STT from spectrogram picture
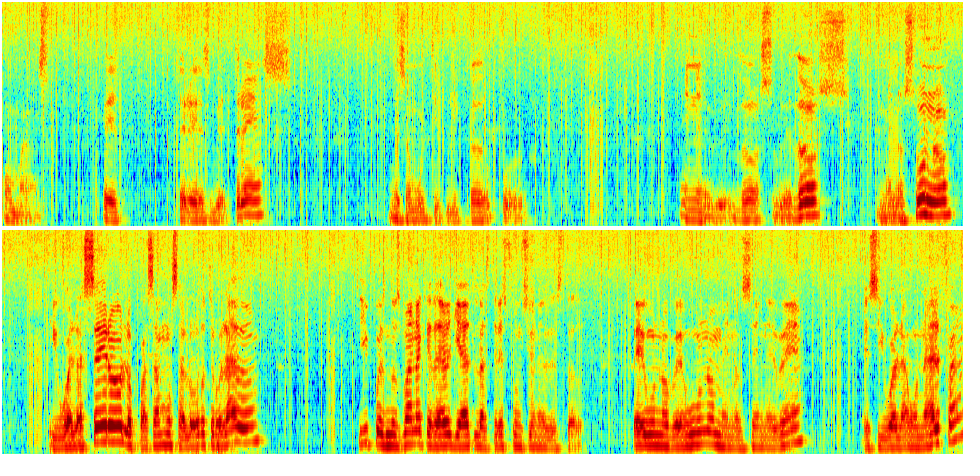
o más P3, B3 eso multiplicado por NB2V2 menos 1 igual a 0, lo pasamos al otro lado y pues nos van a quedar ya las tres funciones de estado. P1V1 menos NB es igual a un alfa,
